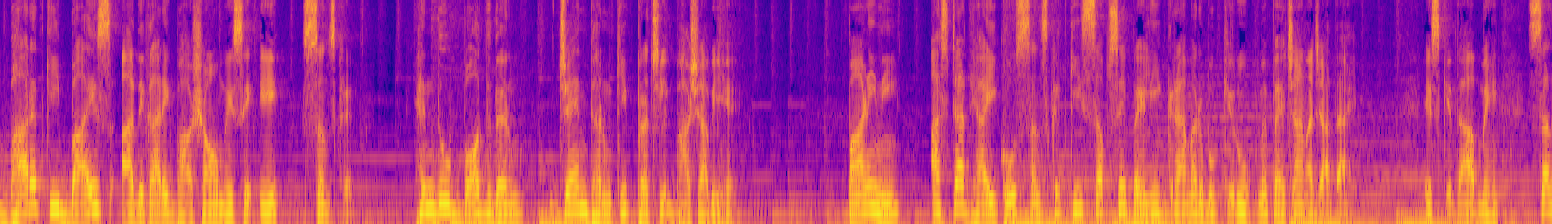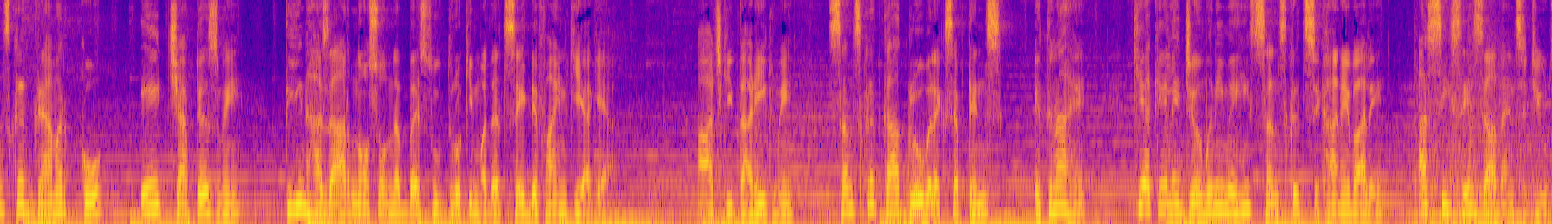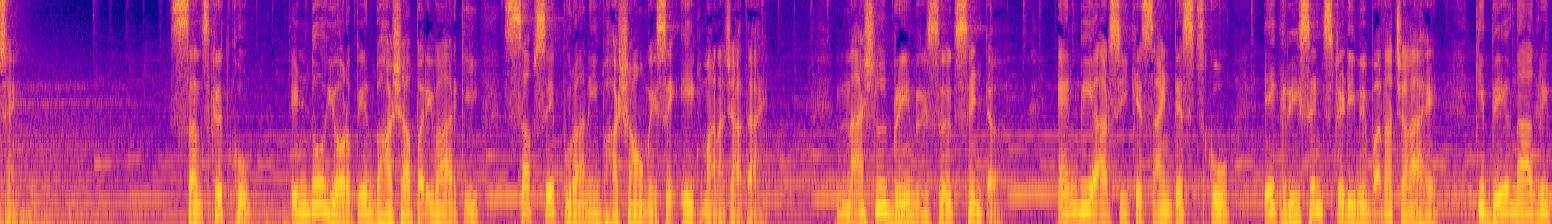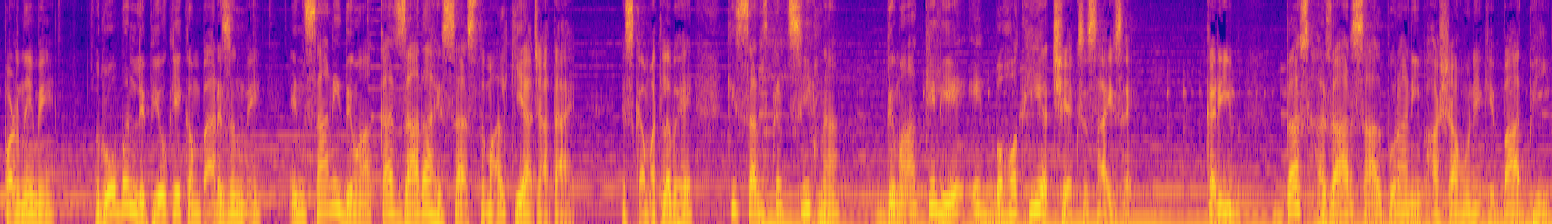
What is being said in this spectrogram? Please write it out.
भारत की 22 आधिकारिक भाषाओं में से एक संस्कृत। हिंदू, बौद्ध धर्म, जैन धर्म की प्रचलित भाषा भी है। पाणिनि अष्टाध्यायी को संस्कृत की सबसे पहली ग्रामर बुक के रूप में पहचाना जाता है। इस किताब में संस्कृत ग्रामर को एट चैप्टर्स में 3990 सूत्रों की मदद से डिफाइन किया गया। आज की तारीख में संस्कृत का ग्लोबल एक्सेप्टेंस इतना है कि अकेले जर्मनी में ही संस्कृत सिखाने वाले 80 से ज़्यादा इंस्टीट्यूट्स हैं। संस्कृत को इंडो यूरोपियन भाषा परिवार की सबसे पुरानी भाषाओं में से एक माना जाता है। National Brain Research Centre NBRC के साइंटिस्ट्स को एक रीसेंट स्टडी में पता चला है कि देवनागरी पढ़ने में, रोमन लिपियों के कंपैरिजन में इंसानी दिमाग का ज़्यादा हिस्सा इस्तेमाल किया जाता है। इसका मतलब है कि संस्कृत सीखना दिमाग के लिए एक बहुत ही अच्छी एक्सरसाइज है। करीब दस हज़ार साल पुरानी भाषा होने के बाद भी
